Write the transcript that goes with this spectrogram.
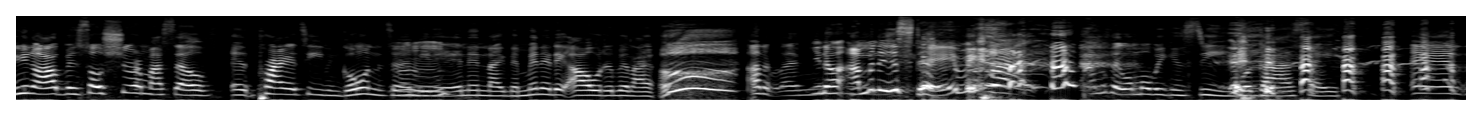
you know, I've been so sure of myself and prior to even going into that Mhm. meeting, and then like the minute they all would have been like, oh, I'd have been like, you know, I'm gonna just stay. right. I'm gonna say one more we can see what God say, and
